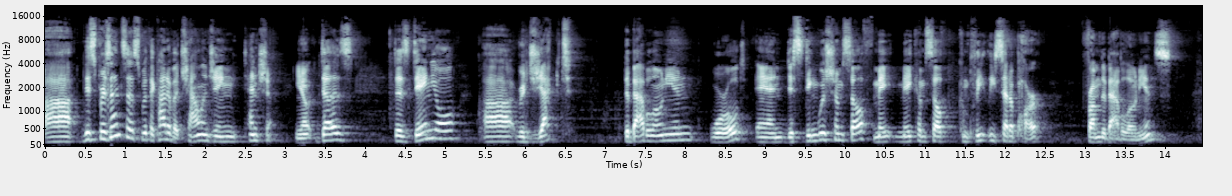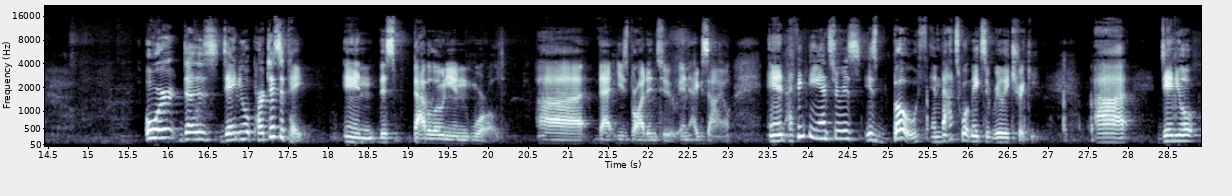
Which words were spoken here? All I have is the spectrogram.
Uh, this presents us with a kind of a challenging tension. You know, does, does Daniel uh, reject the Babylonian world and distinguish himself, make, make himself completely set apart from the Babylonians? Or does Daniel participate in this Babylonian world uh, that he's brought into in exile? And I think the answer is, is both, and that's what makes it really tricky. Uh, Daniel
